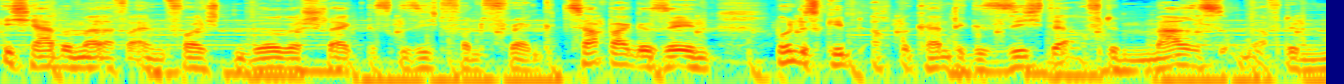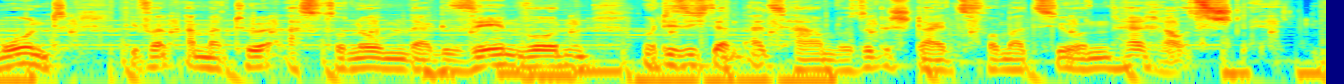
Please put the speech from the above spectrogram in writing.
Ich habe mal auf einem feuchten Bürgersteig das Gesicht von Frank Zappa gesehen und es gibt auch bekannte Gesichter auf dem Mars und auf dem Mond, die von Amateurastronomen da gesehen wurden und die sich dann als harmlose Gesteinsformationen herausstellten.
